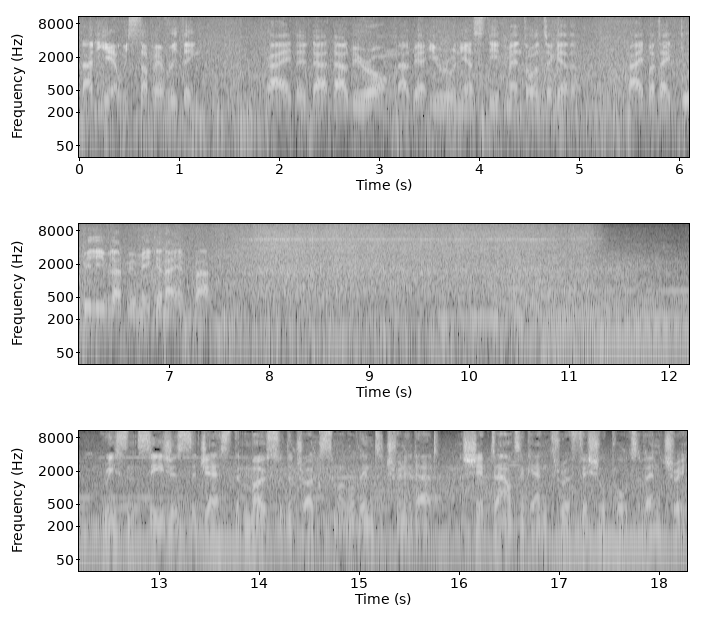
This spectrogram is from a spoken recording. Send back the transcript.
that, yeah, we stop everything, right? That, that'll be wrong. That'll be an erroneous statement altogether, right? But I do believe that we're making an impact. Recent seizures suggest that most of the drugs smuggled into Trinidad are shipped out again through official ports of entry.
